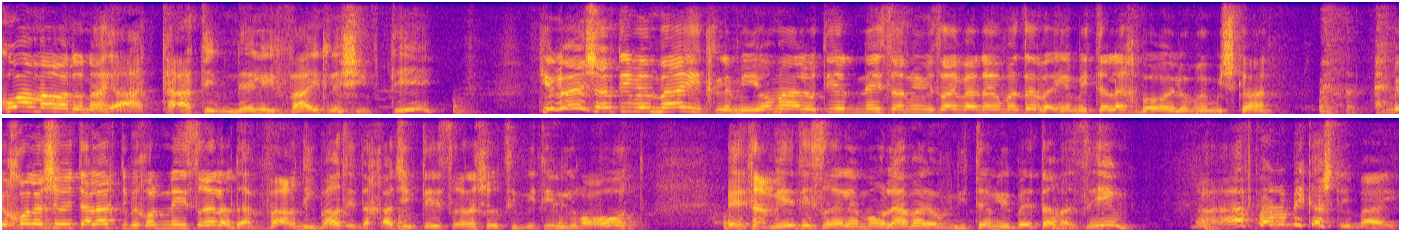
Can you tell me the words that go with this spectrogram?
כה אמר אדוני, אתה תבנה לי בית לשבטי? כי לא ישבתי בבית למיום העלותי את בני ישראל ממצרים ועד היום הזה, ויהיה מתהלך באוהל ובמשכן. בכל אשר התהלכתי בכל בני ישראל, הדבר דיברתי את אחת שבטי ישראל אשר ציוויתי לראות את עמי את ישראל לאמור, למה לא בניתם לי בית ארזים? מה, אף פעם לא ביקשתי בית,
